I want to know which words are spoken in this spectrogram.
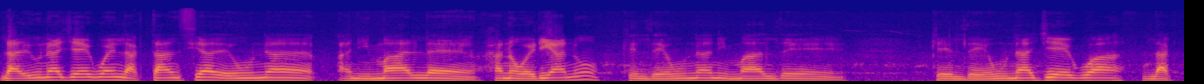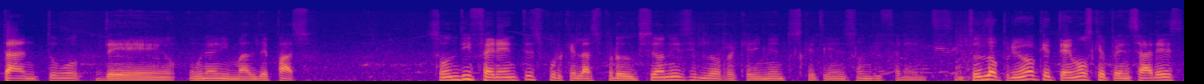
la de una yegua en lactancia de un animal eh, hanoveriano que el de un animal de que el de una yegua lactanto de un animal de paso. Son diferentes porque las producciones y los requerimientos que tienen son diferentes. Entonces lo primero que tenemos que pensar es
